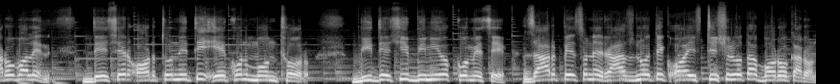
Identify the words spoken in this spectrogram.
আরও বলেন, দেশের অর্থনীতি এখন মন্থর, বিদেশি বিনিয়োগ কমেছে, যার পেছনে রাজনৈতিক অস্থিতিশীলতা বড় কারণ।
